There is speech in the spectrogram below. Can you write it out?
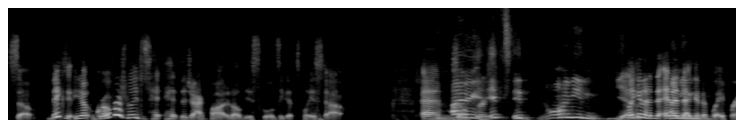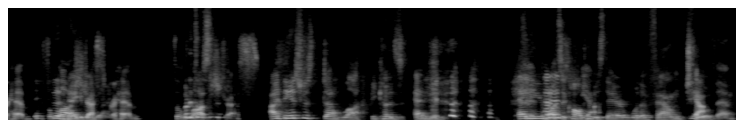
So big. You know, Grover's really just hit, hit the jackpot at all these schools he gets placed at. And I, Percy- it's it. Well, I mean, yeah. like in a, in I a mean, negative way for him. It's a a lot of stress way. for him. It's a But it's lot also of just- stress. I think it's just dumb luck because any any what's is- it called yeah. who was there would have found two Yeah. of them.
